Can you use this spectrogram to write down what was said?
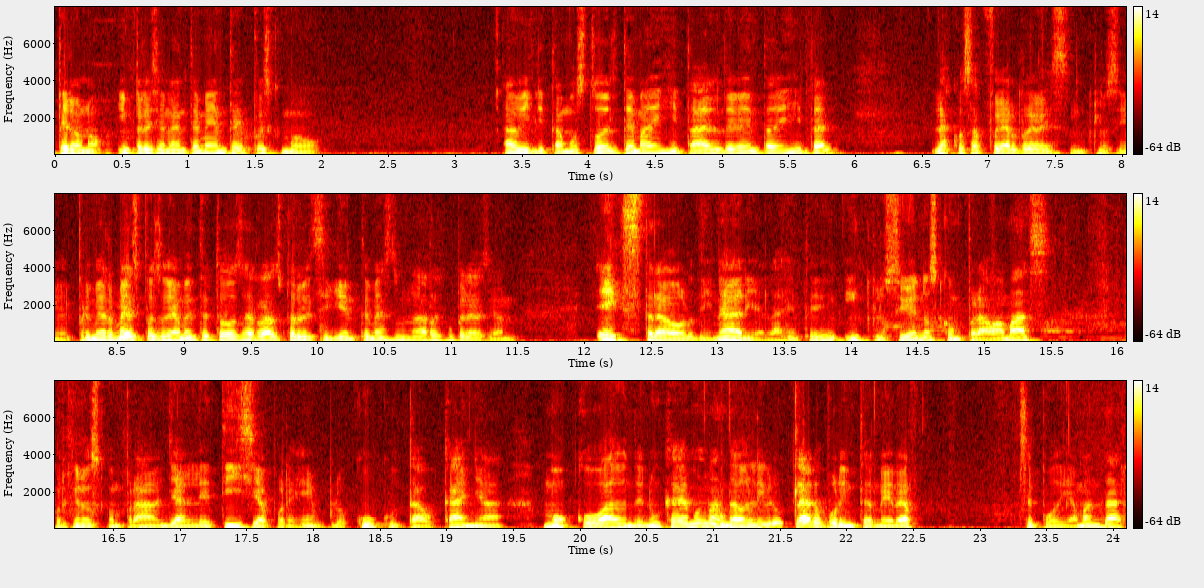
Pero no, impresionantemente, pues como habilitamos todo el tema digital de venta digital, la cosa fue al revés. Inclusive el primer mes, pues obviamente todos cerrados, pero el siguiente mes una recuperación extraordinaria. La gente inclusive nos compraba más, porque nos compraban ya Leticia, por ejemplo, Cúcuta, Ocaña, Mocoa, donde nunca habíamos mandado un libro. Claro, por internet se podía mandar.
